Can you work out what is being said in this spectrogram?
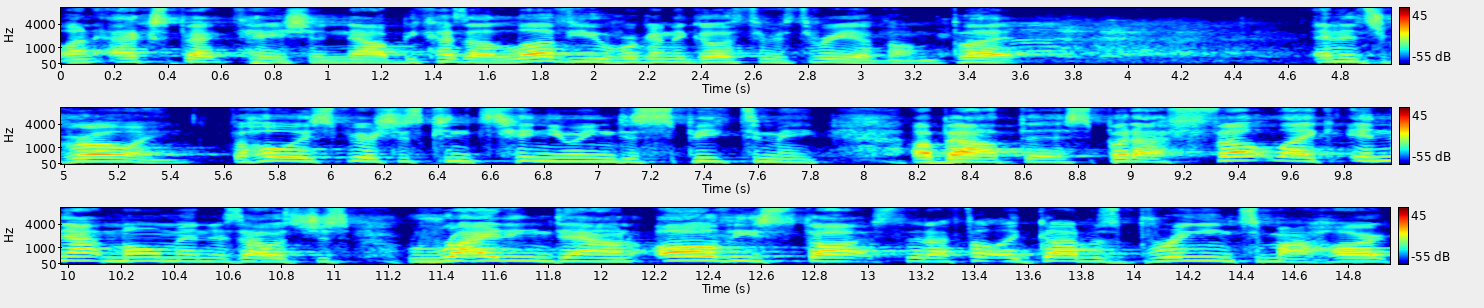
on expectation. Now, because I love you, we're going to go through 3 of them. But and it's growing. The Holy Spirit's just continuing to speak to me about this. But I felt like in that moment, as I was just writing down all these thoughts that I felt like God was bringing to my heart,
